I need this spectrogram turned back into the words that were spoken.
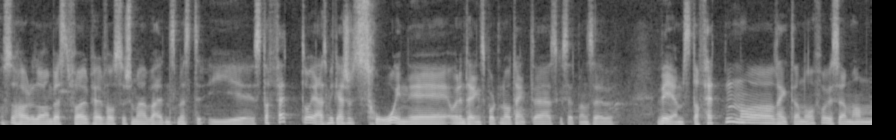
og så har du da en bestefar, Per Fosser, som er verdensmester i stafett. Og jeg som ikke er så, inne i orienteringssporten og tenkte jeg skulle sette meg og se VM-stafetten. Og tenkte jeg nå får vi se om han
